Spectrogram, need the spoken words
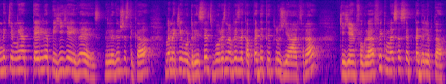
είναι και μια τέλεια πηγή για ιδέες. Δηλαδή, ουσιαστικά, με ένα keyword research μπορείς να βρεις 15 τίτλους για άρθρα και για infographic μέσα σε 5 λεπτα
